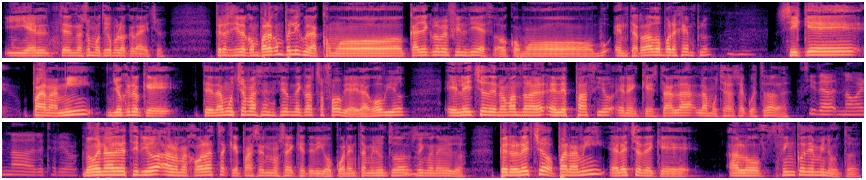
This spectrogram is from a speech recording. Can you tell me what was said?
y él tendrá su motivo por lo que lo ha hecho. Pero si lo comparo con películas como Calle Cloverfield 10 o como Enterrado, por ejemplo, sí que para mí, yo creo que te da mucha más sensación de claustrofobia y de agobio el hecho de no abandonar el espacio en el que están la- las muchachas secuestradas. Sí, de no ver nada del exterior. No ve nada del exterior, a lo mejor hasta que pasen, no sé, ¿qué te digo? 40 minutos, 50 minutos. Pero el hecho, para mí, el hecho de que a los 5 o 10 minutos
